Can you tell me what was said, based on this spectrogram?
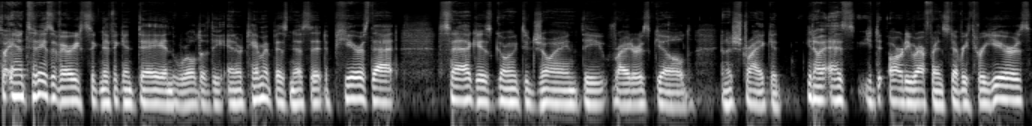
so, Ann, today is a very significant day in the world of the entertainment business. It appears that SAG is going to join the Writers Guild in a strike. It, you know, as you already referenced, every three years,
